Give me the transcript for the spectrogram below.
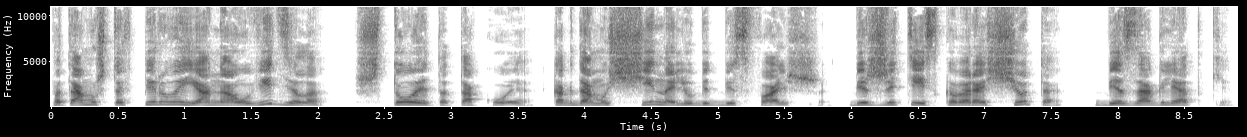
потому что впервые она увидела, что это такое, когда мужчина любит без фальши, без житейского расчета, без оглядки.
